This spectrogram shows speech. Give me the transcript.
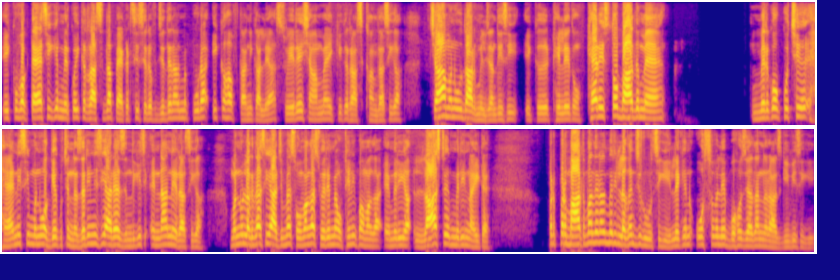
ਇੱਕ ਵਕਤ ਐ ਸੀ ਕਿ ਮੇਰੇ ਕੋਲ ਇੱਕ ਰਸ ਦਾ ਪੈਕਟ ਸੀ ਸਿਰਫ, ਜਿਹਦੇ ਨਾਲ ਮੈਂ ਪੂਰਾ ਇੱਕ ਹਫਤਾ ਨਿਕਾਲਿਆ। ਸਵੇਰੇ ਸ਼ਾਮ ਮੈਂ ਇੱਕ ਇੱਕ ਰਸ ਖਾਂਦਾ ਸੀਗਾ। ਚਾਹ ਮੈਨੂੰ ਉਧਾਰ ਮਿਲ ਜਾਂਦੀ ਸੀ ਇੱਕ ਠੇਲੇ ਤੋਂ। ਖੈਰ, ਇਸ ਤੋਂ ਬਾਅਦ ਮੈਂ ਮੇਰੇ ਕੋ ਕੁਝ ਹੈ ਨਹੀਂ ਸੀ, ਮੈਨੂੰ ਅੱਗੇ ਕੁਝ ਨਜ਼ਰ ਹੀ ਨਹੀਂ ਸੀ ਆ ਰਿਹਾ, ਜ਼ਿੰਦਗੀ 'ਚ ਇੰਨਾ ਹਨੇਰਾ ਸੀਗਾ। ਮੈਨੂੰ ਲੱਗਦਾ ਸੀ ਅੱਜ ਮੈਂ ਸੋਵਾਂਗਾ, ਸਵੇਰੇ ਮੈਂ ਉੱਠ ਹੀ ਨਹੀਂ ਪਾਵਾਂਗਾ। ਇਹ ਮੇਰੀ ਲਾਸਟ ਮੇਰੀ ਨਾਈਟ ਹੈ। ਪਰ ਪਰਮਾਤਮਾ ਦੇ ਨਾਲ ਮੇਰੀ ਲਗਨ ਜ਼ਰੂਰ ਸੀਗੀ, ਲੇਕਿਨ ਉਸ ਵੇਲੇ ਬਹੁਤ ਜ਼ਿਆਦਾ ਨਾਰਾਜ਼ਗੀ ਵੀ ਸੀਗੀ।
